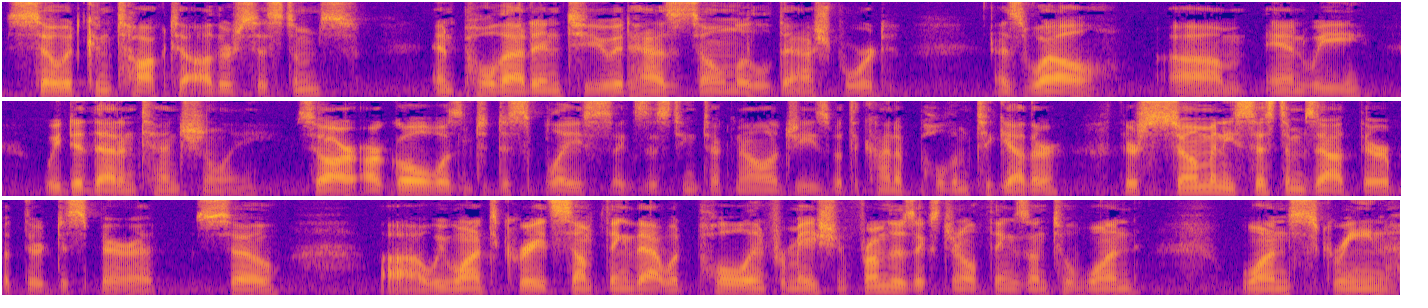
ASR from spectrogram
so it can talk to other systems and pull that into. It has its own little dashboard as well, um, and we we did that intentionally. So our, our goal wasn't to displace existing technologies, but to kind of pull them together. There's so many systems out there, but they're disparate. So uh, we wanted to create something that would pull information from those external things onto one one screen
